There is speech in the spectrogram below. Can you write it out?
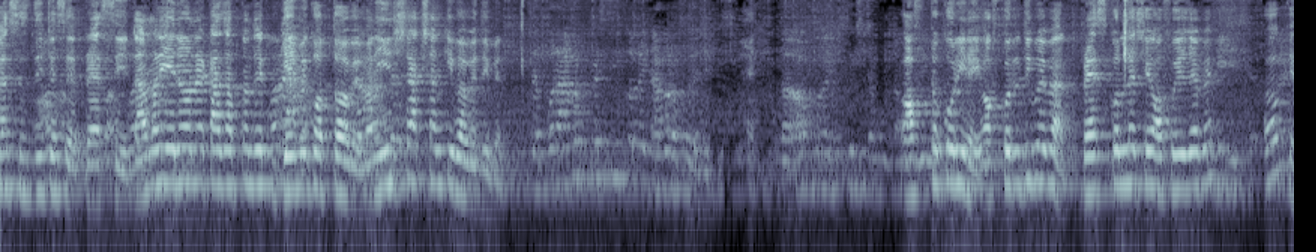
মেসেজ দিতেছে প্রেস তার মানে এই ধরনের কাজ আপনাদের গেমে করতে হবে। মানে ইনস্ট্রাকশন কীভাবে দিবেন? অফ তো করি নাই। অফ করে দিব এবার। প্রেস করলে সে অফ হয়ে যাবে। ওকে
